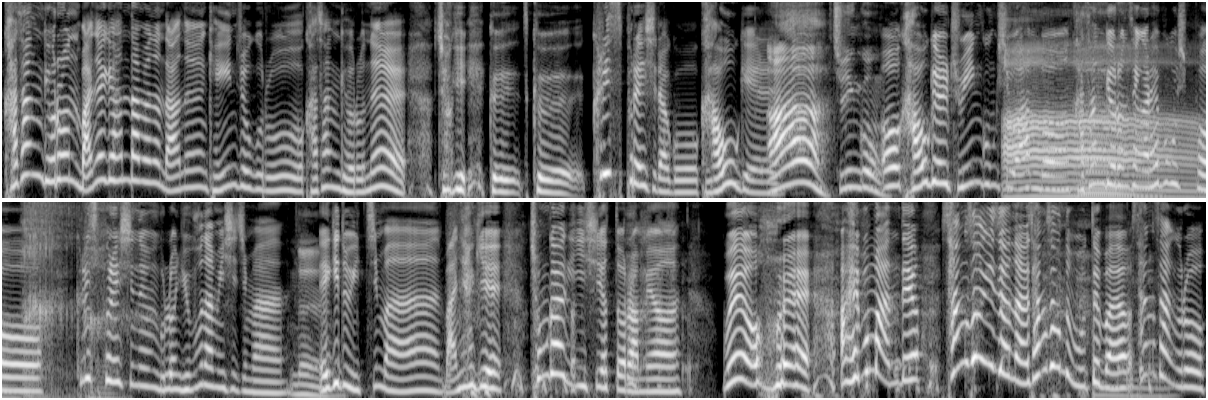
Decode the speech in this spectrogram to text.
가상 결혼 만약에 한다면은 나는 개인적으로 가상 결혼을 저기 그그 크리스 프랫이라고 가 오갤 아 주인공. 어 가오갤 주인공 씨와 아. 한번 가상 결혼 생활 해보고 싶어. 크리스 프랫이는 물론 유부남이시지만 네. 아기도 있지만 만약에 총각이시였더라면 왜요 왜? 아 해보면 안 돼요? 상상이잖아요. 상상도 못 해봐요. 상상으로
